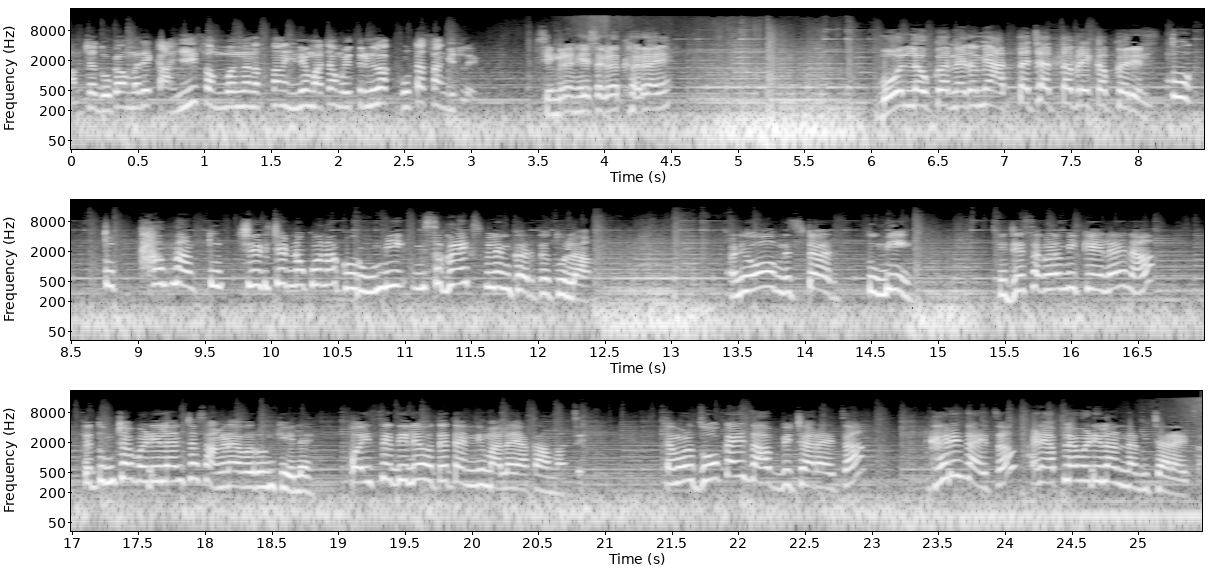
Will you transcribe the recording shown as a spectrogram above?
आमच्या दोघांमध्ये काहीही संबंध नसताना हिने माझ्या मैत्रिणीला खोटं सांगितलंय. सिमरन हे सगळं खरं आहे? बोल लवकर नाही तर मी आत्ताच्या आत्ता ब्रेकअप करेन. तू तू थांब ना तू चिडचिड नको ना करू. मी मी सगळं एक्सप्लेन करते तुला. आणि हो मिस्टर तुम्ही हे जे सगळं मी केलंय ना ते तुमच्या वडिलांच्या सांगण्यावरून केलंय. पैसे दिले होते त्यांनी मला या कामाचे. त्यामुळे जो काही जाब विचारायचा घरी जायचं आणि आपल्या वडिलांना विचारायचा.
